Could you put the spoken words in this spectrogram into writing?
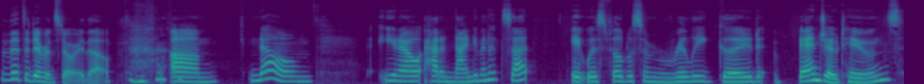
That's a different story, though. um, no, you know, had a 90 minute set. It was filled with some really good banjo tunes.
